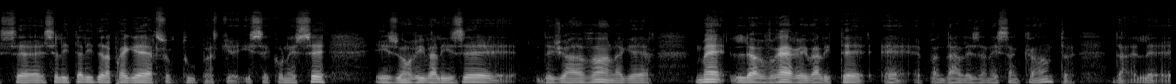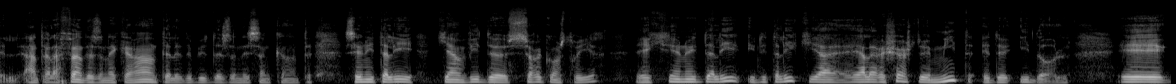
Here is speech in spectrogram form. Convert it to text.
C'est l'Italie de l'après-guerre surtout, parce qu'ils se connaissaient et ils ont rivalisé déjà avant la guerre. Mais leur vraie rivalité est pendant les années 50, entre la fin des années 40 et le début des années 50. C'est une Italie qui a envie de se reconstruire et qui est une Italie, une Italie qui est à la recherche de mythes et de idoles. Et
